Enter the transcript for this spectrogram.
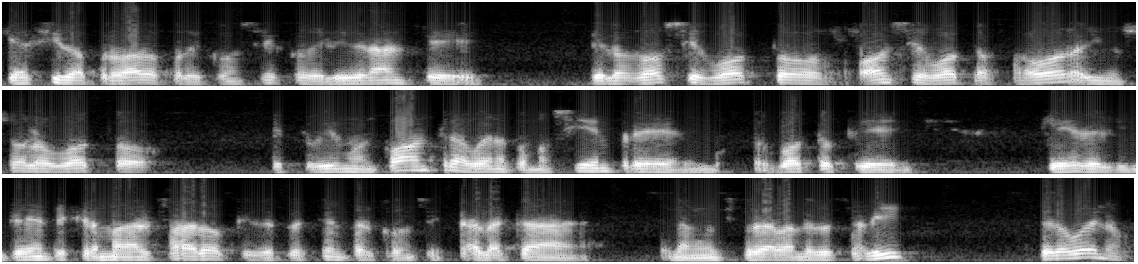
que ha sido aprobado por el Consejo Deliberante de los 12 votos, 11 votos a favor y un solo voto que estuvimos en contra. Bueno, como siempre, el voto que, que es del intendente Germán Alfaro, que representa al concejal acá en la municipalidad de Salí. Pero bueno,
